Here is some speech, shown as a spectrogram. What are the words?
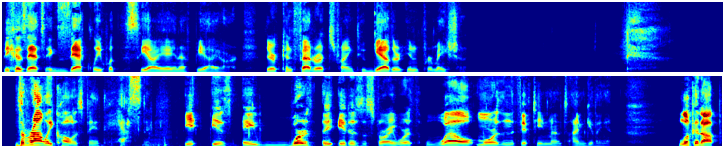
because that's exactly what the CIA and FBI are. They're Confederates trying to gather information. The Raleigh call is fantastic. It is a worth it is a story worth well more than the 15 minutes I'm giving it. Look it up.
